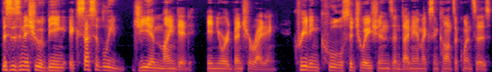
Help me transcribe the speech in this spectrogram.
This is an issue of being excessively GM minded in your adventure writing, creating cool situations and dynamics and consequences,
